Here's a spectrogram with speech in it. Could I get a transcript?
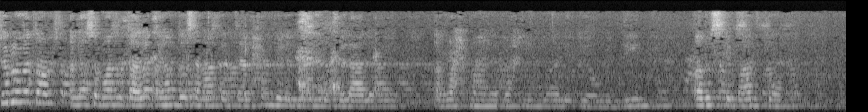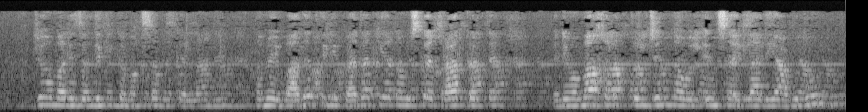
شروع میں تو ہم اللہ سبحانہ تعالیٰ کی حمد و ثنا کرتے ہیں الحمد للہ رب العالمین، الرحمن الرحیم، مالک یوم الدین، اور اس کے بعد کیا ہے؟ جو ہماری زندگی کا مقصد ہے کہ اللہ نے ہمیں عبادت کے لیے پیدا کیا تو ہم اس کا اقرار کرتے ہیں۔ یعنی وما خلقت الجن والانس الا ليعبدون۔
